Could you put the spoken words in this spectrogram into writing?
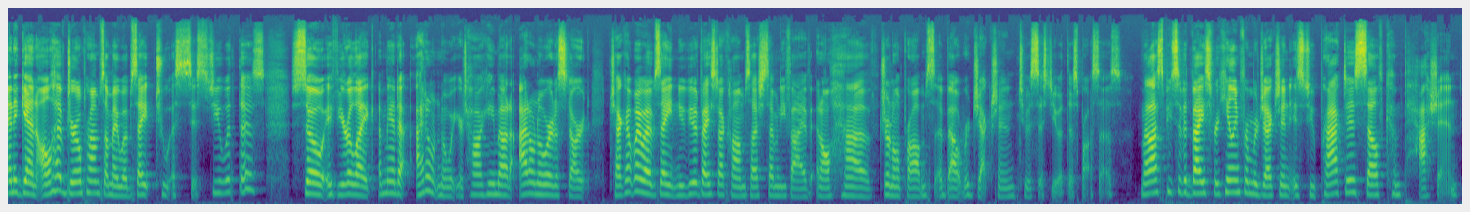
And again, I'll have journal prompts on my website to assist you with this. So if you're like, Amanda, I don't know what you're talking about. I don't know where to start. Check out my website, newviewadvice.com slash 75, and I'll have journal prompts about rejection to assist you with this process. My last piece of advice for healing from rejection is to practice self-compassion.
